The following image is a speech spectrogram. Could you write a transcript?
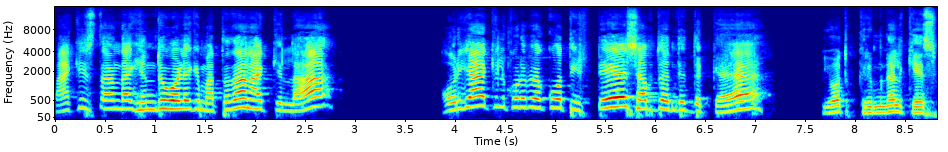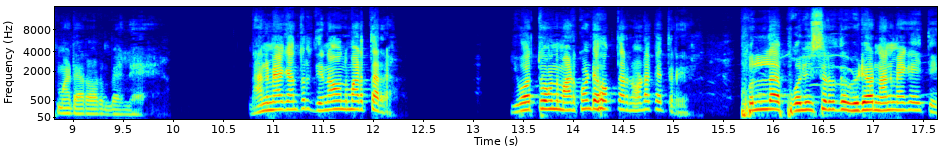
ಪಾಕಿಸ್ತಾನದಾಗ ಹಿಂದೂಗಳಿಗೆ ಮತದಾನ ಹಾಕಿಲ್ಲ. ಅವ್ರಿಗೆ ಯಾಕೆ ಇಲ್ಲಿ ಕೊಡಬೇಕು ಅಂತ ಇಷ್ಟೇ ಶಬ್ದ ಅಂದಿದ್ದಕ್ಕೆ ಇವತ್ತು ಕ್ರಿಮಿನಲ್ ಕೇಸ್ ಮಾಡ್ಯಾರ ಅವ್ರ ಮೇಲೆ. ನನ್ನ ಮ್ಯಾಗ ಅಂತೂ ದಿನ ಒಂದು ಮಾಡ್ತಾರ. ಇವತ್ತು ಒಂದು ಮಾಡ್ಕೊಂಡೇ ಹೋಗ್ತಾರೆ, ನೋಡಕತ್ರಿ. ಫುಲ್ ಪೊಲೀಸರದ್ದು ವಿಡಿಯೋ ನನ್ನ ಮ್ಯಾಗ ಐತಿ.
